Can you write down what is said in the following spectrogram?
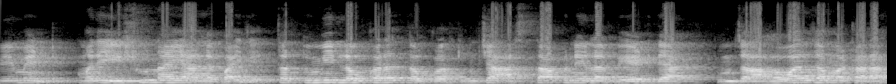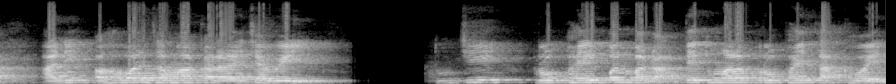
पेमेंटमध्ये इश्यू नाही आलं पाहिजे तर तुम्ही लवकरात लवकर तुमच्या आस्थापनेला भेट द्या तुमचा अहवाल जमा करा. आणि अहवाल जमा करायच्या वेळी तुमची प्रोफाईल पण बघा ते तुम्हाला प्रोफाईल दाखवेल.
